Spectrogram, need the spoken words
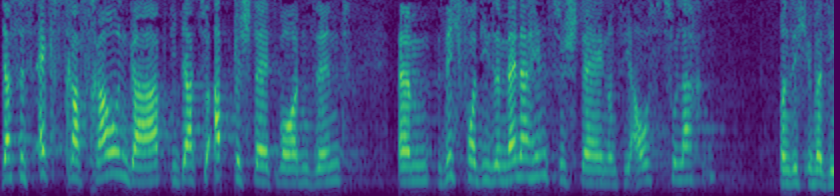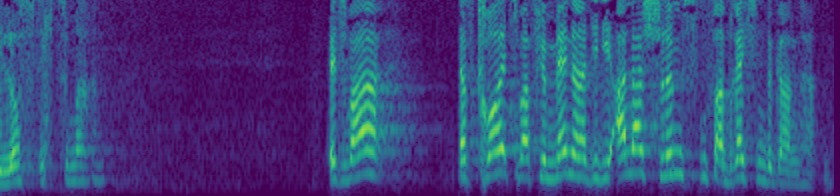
dass es extra Frauen gab, die dazu abgestellt worden sind, ähm, sich vor diese Männer hinzustellen und sie auszulachen und sich über sie lustig zu machen? Es war, das Kreuz war für Männer, die die allerschlimmsten Verbrechen begangen hatten.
